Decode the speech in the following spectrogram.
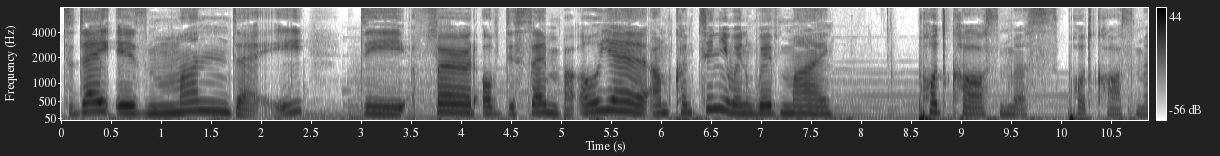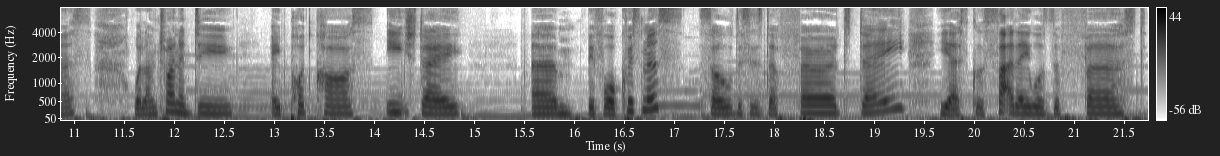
Today is Monday, the 3rd of December. Oh, yeah, I'm continuing with my podcastmas. Podcast mess. Well, I'm trying to do a podcast each day um, before Christmas. So, this is the third day. Yes, because Saturday was the first,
